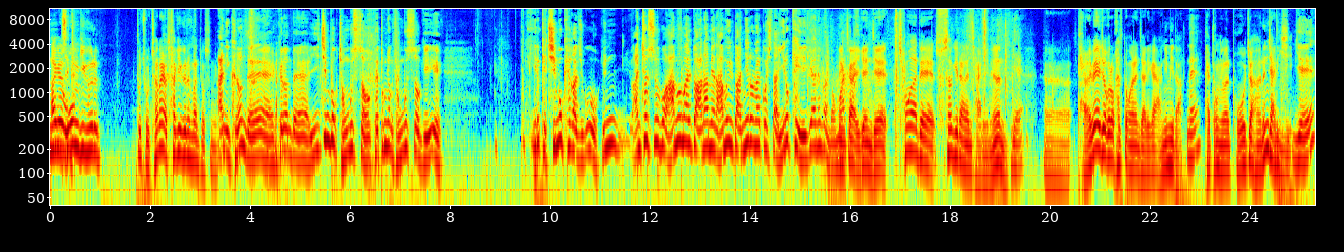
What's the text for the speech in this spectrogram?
아, 그 오기 그릇 또 좋잖아요. 사기 그릇만 좋습니까? 아니 그런데 그런데 이진복 정무수석 대통령 정무수석이 이렇게 지목해가지고 윤 안철수 후보 아무 말도 안 하면 아무 일도 안 일어날 것이다 이렇게 얘기하는 건 너무 그러니까 이게 이제 청와대 수석이라는 자리는 예. 어, 대외적으로 활동하는 자리가 아닙니다. 네. 대통령을 보좌하는 자리지. 예.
